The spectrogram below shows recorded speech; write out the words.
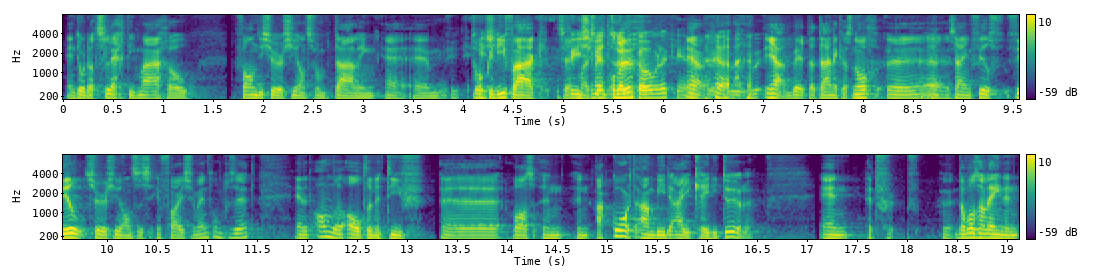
En door dat slechte imago van die surseance van betaling eh, ehm, trokken die vaak zeg maar, zich terug. Ja. Ja, ja, werd uiteindelijk alsnog eh, Ja. zijn veel, veel surseances in faillissement omgezet. En het andere alternatief eh, was een, een akkoord aanbieden aan je crediteuren. En het, eh, dat was alleen een,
